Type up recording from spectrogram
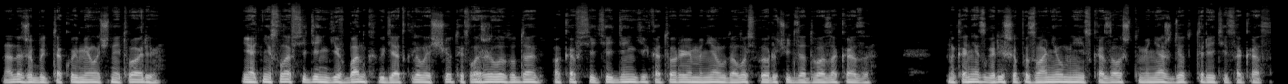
Надо же быть такой мелочной тварью. Я отнесла все деньги в банк, где открыла счет, и сложила туда пока все те деньги, которые мне удалось выручить за два заказа. Наконец Гриша позвонил мне и сказал, что меня ждет третий заказ.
